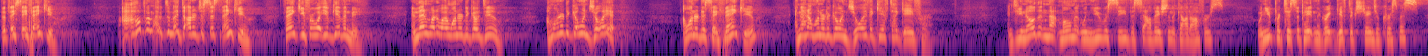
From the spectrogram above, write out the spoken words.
that they say thank you. I hope that my daughter just says thank you. Thank you for what you've given me. And then what do I want her to go do? I want her to go enjoy it. I want her to say thank you, and then I want her to go enjoy the gift I gave her. And do you know that in that moment when you receive the salvation that God offers, when you participate in the great gift exchange of Christmas,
